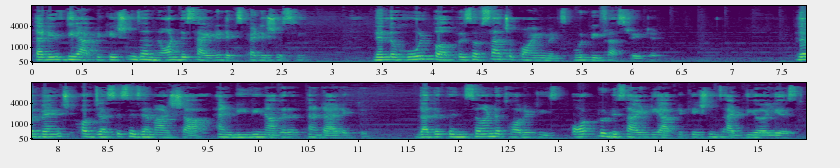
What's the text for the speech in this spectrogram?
that if the applications are not decided expeditiously, then the whole purpose of such appointments would be frustrated. The bench of Justices M. R. Shah and. V. Nagaratna directed that the concerned authorities ought to decide the applications at the earliest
